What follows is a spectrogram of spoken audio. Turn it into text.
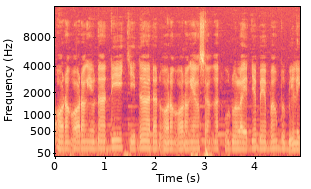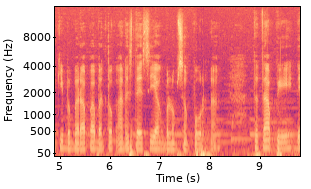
Orang-orang Yunani, Cina, dan orang-orang yang sangat kuno lainnya memang memiliki beberapa bentuk anestesi yang belum sempurna. Tetapi di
